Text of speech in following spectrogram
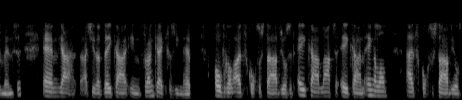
98.000 mensen. En ja, als je dat WK in Frankrijk gezien hebt, overal uitverkochte stadions. Het EK, laatste EK in Engeland, uitverkochte stadions.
